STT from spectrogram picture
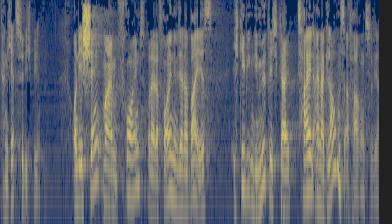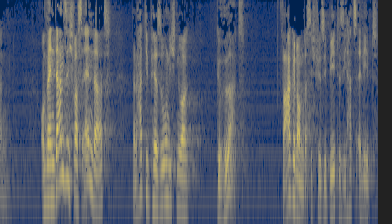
Kann ich jetzt für dich beten? Und ich schenke meinem Freund oder der Freundin, der dabei ist, ich gebe ihm die Möglichkeit, Teil einer Glaubenserfahrung zu werden. Und wenn dann sich was ändert, dann hat die Person nicht nur gehört, wahrgenommen, dass ich für sie bete, sie hat es erlebt.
